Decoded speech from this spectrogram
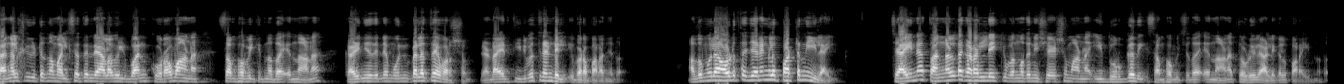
തങ്ങൾക്ക് കിട്ടുന്ന മത്സ്യത്തിന്റെ അളവിൽ വൻ കുറവാണ് സംഭവിക്കുന്നത് എന്നാണ് കഴിഞ്ഞതിന്റെ മുൻപലത്തെ വർഷം രണ്ടായിരത്തി ഇരുപത്തിരണ്ടിൽ ഇവർ പറഞ്ഞത്. അതുമൂലം അവിടുത്തെ ജനങ്ങൾ പട്ടിണിയിലായി. ചൈന തങ്ങളുടെ കടലിലേക്ക് വന്നതിന് ശേഷമാണ് ഈ ദുർഗതി സംഭവിച്ചത് എന്നാണ് തൊഴിലാളികൾ പറയുന്നത്.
